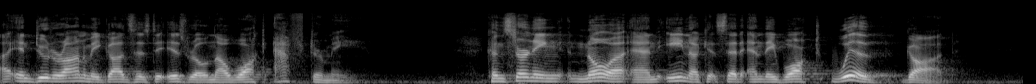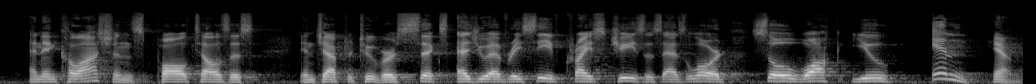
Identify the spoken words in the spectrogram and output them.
Uh, in Deuteronomy, God says to Israel, Now walk after me. Concerning Noah and Enoch, it said, And they walked with God. And in Colossians, Paul tells us in chapter 2, verse 6, As you have received Christ Jesus as Lord, so walk you in him.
